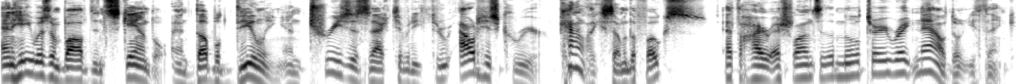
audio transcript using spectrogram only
and he was involved in scandal and double dealing and treasonous activity throughout his career. Kind of like some of the folks at the higher echelons of the military right now, don't you think?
